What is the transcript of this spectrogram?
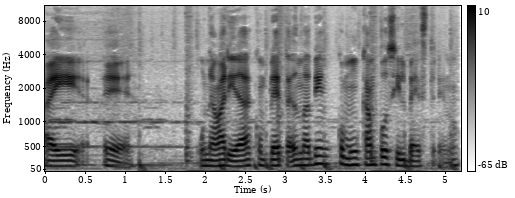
hay eh, una variedad completa. Es más bien como un campo silvestre, ¿no?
